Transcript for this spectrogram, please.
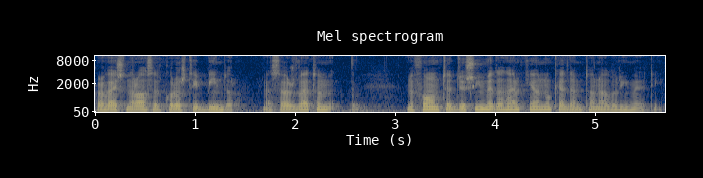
përveç në rastet kur është i bindur. Nëse është vetëm në formë të dyshimit, atëherë kjo nuk e dëmton adhurimin e tij.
